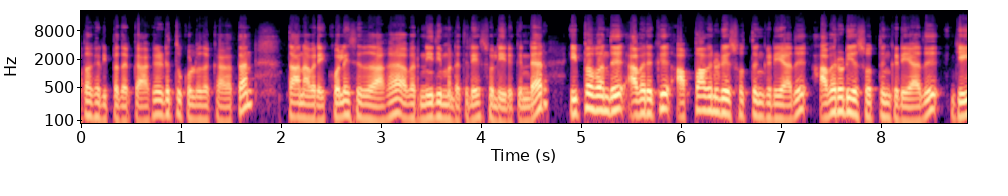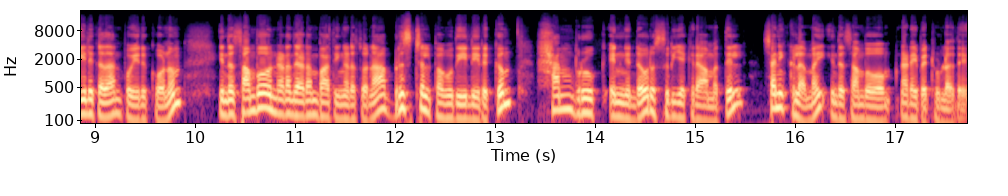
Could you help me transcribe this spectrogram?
அபகரிப்பதற்காக எடுத்துக்கொள்வதற்காகத்தான் தான் அவரை கொலை செய்ததாக அவர் நீதிமன்றத்திலே சொல்லியிருக்கின்றார். இப்போ வந்து அவருக்கு அப்பாவினுடைய சொத்தும் கிடையாது அவருடைய சொத்தும் கிடையாது ஜெயிலுக்கு தான் போயிருக்கணும். இந்த சம்பவம் நடந்த இடம் பார்த்தீங்கன்னு சொன்னால் பிரிஸ்டல் பகுதியில் இருக்கும் ஹம்ப்ரூக் என்கின்ற ஒரு சிறிய கிராமத்தில் சனிக்கிழமை இந்த சம்பவம் நடைபெற்றுள்ளது.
